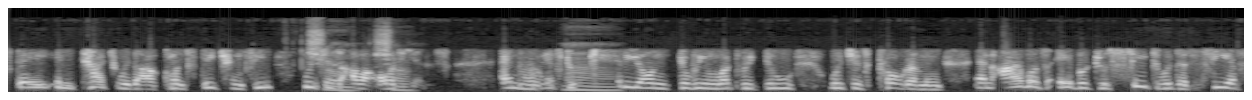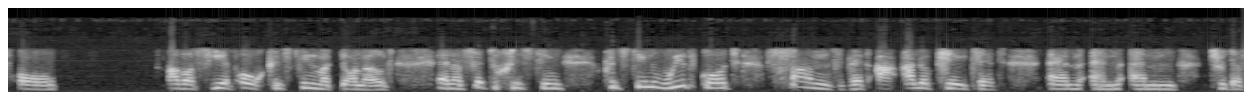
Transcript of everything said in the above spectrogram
stay in touch with our constituency which sure, is our sure. audience and we have to mm. carry on doing what we do, which is programming. And I was able to sit with the CFO our CFO, Christine McDonald, and I said to Christine, Christine, we've got funds that are allocated um, um, um, to the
